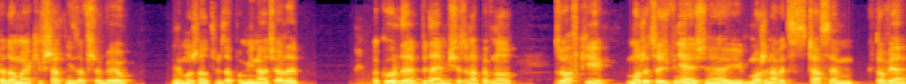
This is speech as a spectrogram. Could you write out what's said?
wiadomo jaki w szatni zawsze był, nie można o tym zapominać, ale no kurde, wydaje mi się, że na pewno z ławki może coś wnieść nie? i może nawet z czasem, kto wie,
